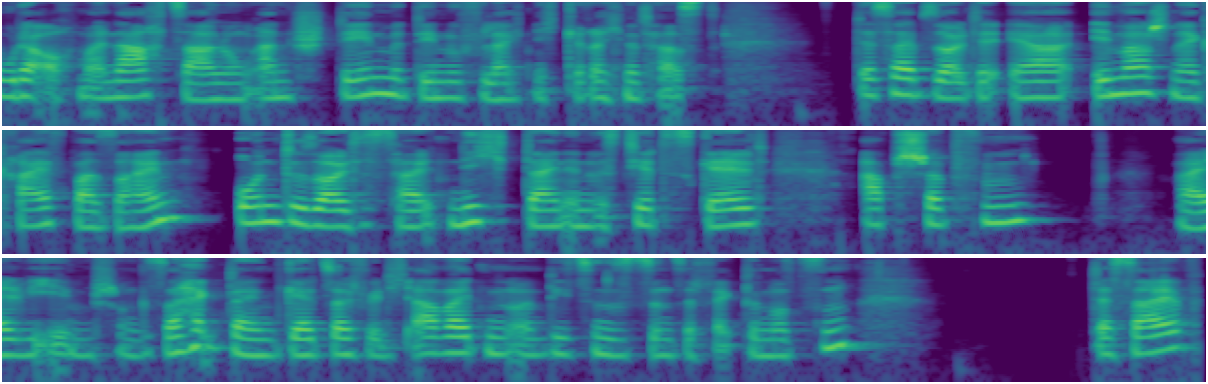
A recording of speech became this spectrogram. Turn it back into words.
oder auch mal Nachzahlungen anstehen, mit denen du vielleicht nicht gerechnet hast. Deshalb sollte er immer schnell greifbar sein und du solltest halt nicht dein investiertes Geld abschöpfen, weil, wie eben schon gesagt, dein Geld soll für dich arbeiten und die Zinseszinseffekte nutzen. Deshalb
